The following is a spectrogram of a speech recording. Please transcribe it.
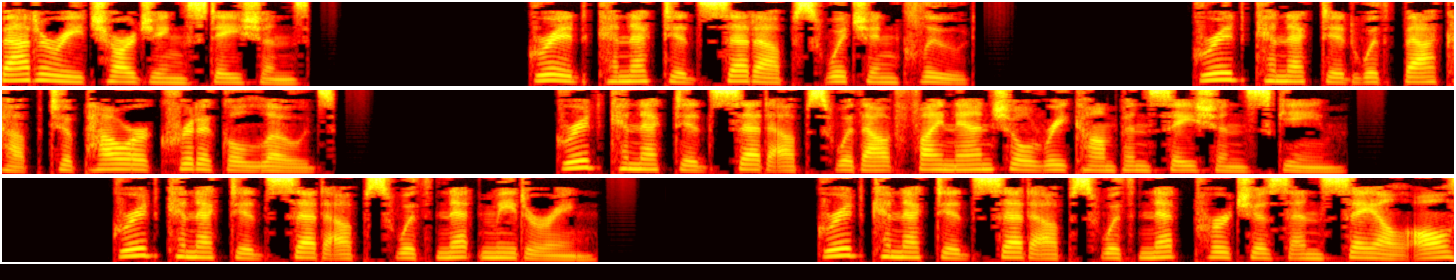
battery charging stations grid-connected setups which include grid connected with backup to power critical loads grid-connected setups without financial recompensation scheme Grid-connected setups with net metering Grid-connected setups with net purchase and sale All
